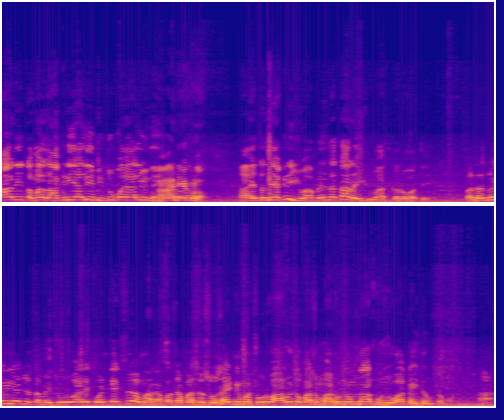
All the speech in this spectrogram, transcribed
આ રીત તમારે લાકડી આલી બીજું કોઈ આલ્યું નહીં. હા નીકળો. હા એ તો નીકળીશું આપણે જતા રહીશું વાત કરો હતી. પછી જોઈ લેજો તમે ચોરો આરે કોન્ટેક્ટ છે અમારા. પાછા પાછું સોસાયટીમાં ચોરો આવે તો પાછું મારું નામ ના પૂછો આ કહી દઉં તમને. હા.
